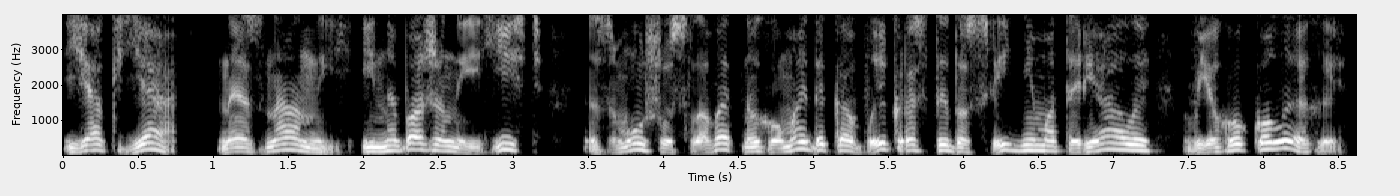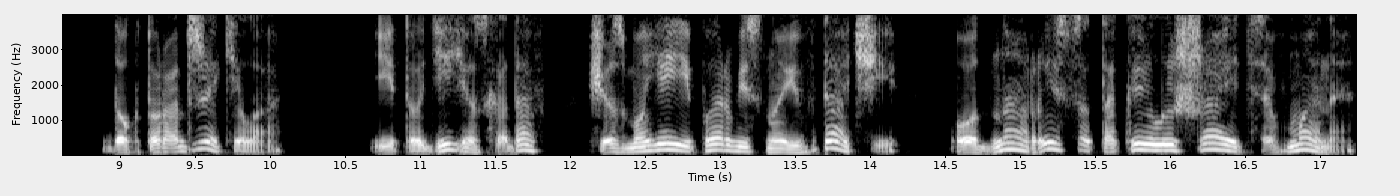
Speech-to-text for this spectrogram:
Як я, незнаний і небажаний гість, змушу славетного медика викрасти дослідні матеріали в його колеги, доктора Джекіла? І тоді я згадав, що з моєї первісної вдачі одна риса таки лишається в мене.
